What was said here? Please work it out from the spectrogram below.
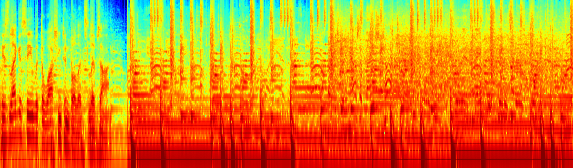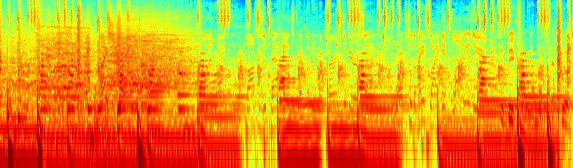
His legacy with the Washington Bullets lives on. I'm not that good.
